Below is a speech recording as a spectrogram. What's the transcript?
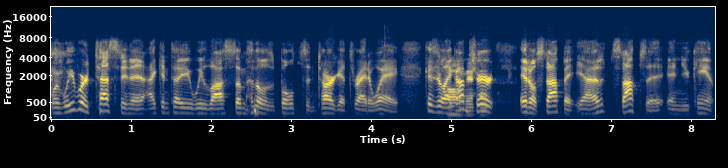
When we were testing it, I can tell you we lost some of those bolts and targets right away because you're like, Oh, I'm man. sure it'll stop it. Yeah, it stops it, and you can't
